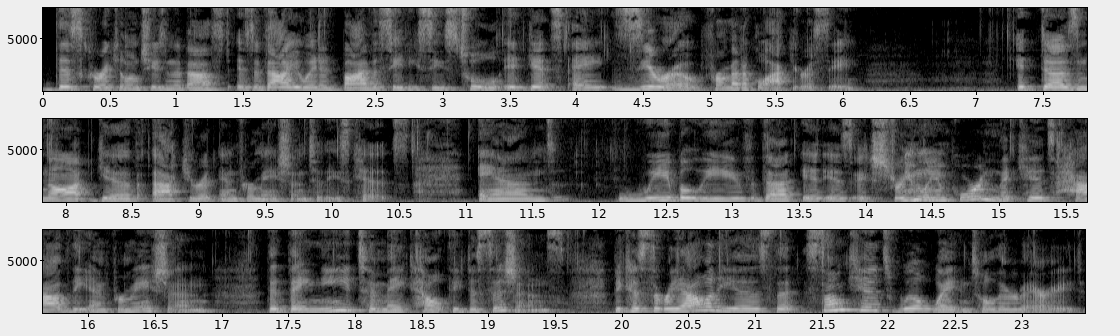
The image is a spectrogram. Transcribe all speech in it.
this curriculum, Choosing the Best, is evaluated by the CDC's tool, it gets a zero for medical accuracy. It does not give accurate information to these kids. And we believe that it is extremely important that kids have the information that they need to make healthy decisions. Because the reality is that some kids will wait until they're married,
